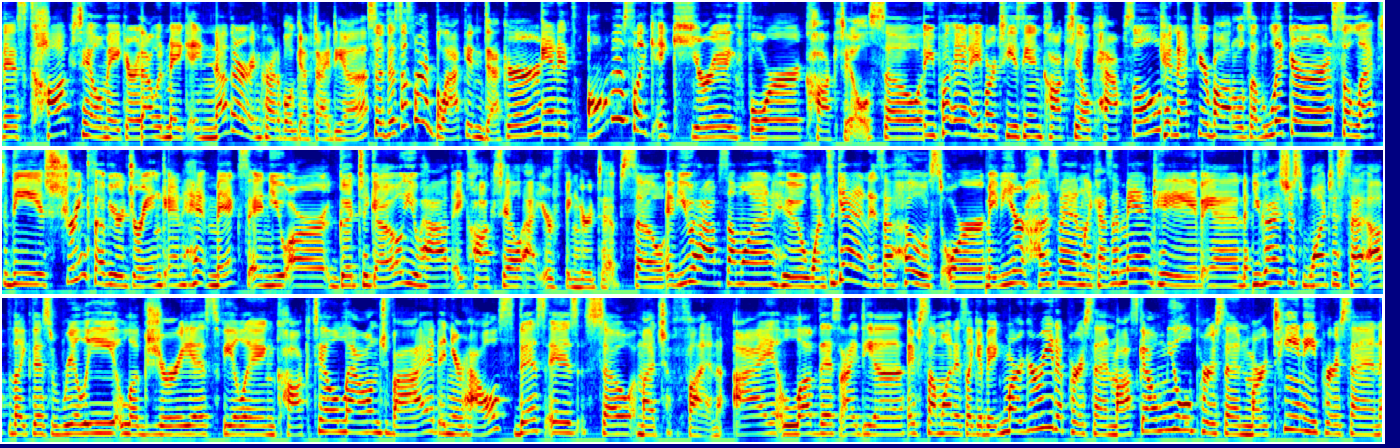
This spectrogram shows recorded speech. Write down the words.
this cocktail maker that would make another incredible gift idea. So this is my Black & Decker and it's almost like a Keurig for cocktails. So you put in a Bartesian cocktail capsule, connect your bottles of liquor, select the strength of your drink and hit mix and you are good to go. You have a cocktail at your fingertips. So if you have someone who once again is a host or maybe your husband like has a man cave and you guys just want to set up like this really luxurious feeling cocktail lounge vibe in your house, this is so much fun. I love this idea. If someone is like a big margarita person, Moscow mule person, martini person,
